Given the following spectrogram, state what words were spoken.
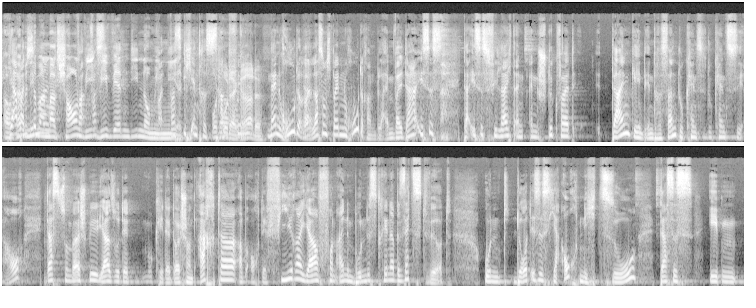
aber ja, da aber müsste man mal schauen, wie, was, wie werden die nominiert. Was ich interessant Oder, Oder gerade. Nein, Ruderer. Ja. Lass uns bei den Ruderern bleiben, weil da ist es, da ist es vielleicht ein, ein Stück weit dahingehend interessant, du kennst, du kennst sie auch, dass zum Beispiel ja so der, okay, der Deutschland Achter, aber auch der Vierer ja von einem Bundestrainer besetzt wird. Und dort ist es ja auch nicht so, dass es eben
